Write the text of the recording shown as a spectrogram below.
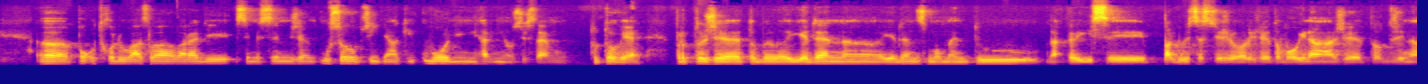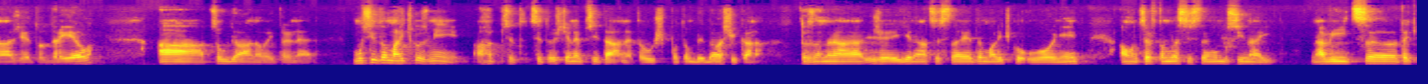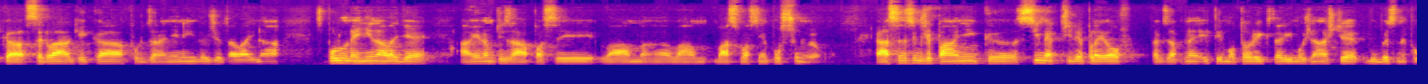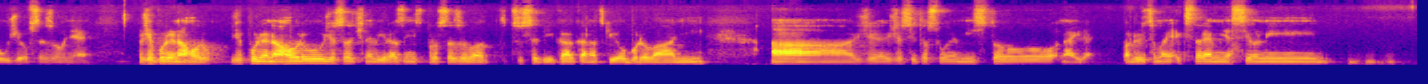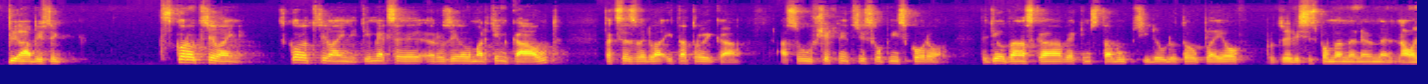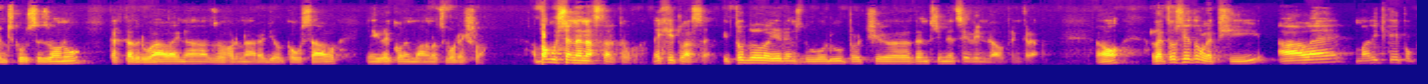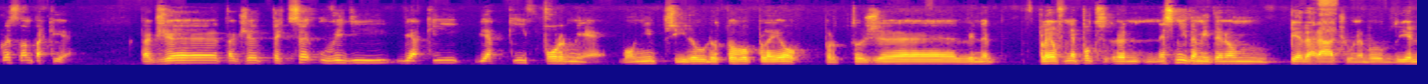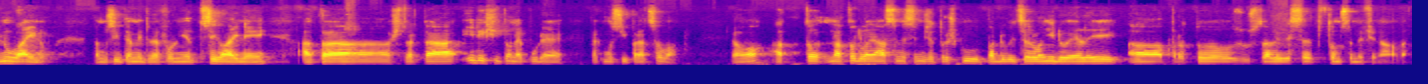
Po odchodu Václava Varadi si myslím, že muselo přijít nějaký uvolnění herního systému, tutově protože to byl jeden, jeden z momentů, na který si se stěžovali, že je to vojna, že je to dřina, že je to drill a co udělá nový trenér. Musí to maličko změnit, ale si to ještě nepřitáhne, to už potom by byla šikana. To znamená, že jediná cesta je to maličko uvolnit a on se v tomhle systému musí najít. Navíc eh, teďka sedlá Kika, furt zraněný, takže ta lajna spolu není na ledě a jenom ty zápasy vám, vám, vás vlastně posunují. Já si myslím, že Páník eh, s tím, jak přijde playoff, tak zapne i ty motory, který možná ještě vůbec nepoužil v sezóně, že půjde nahoru. Že půjde nahoru, že se začne výrazně prosazovat, co se týká kanadského bodování a že, že si to svoje místo najde. Pardubice mají extrémně silný, já bych řekl, skoro tři liny. Skoro tři liny. Tím, jak se rozjel Martin Kaut, tak se zvedla i ta trojka a jsou všechny tři schopní skórovat. Teď je otázka, v jakém stavu přijdou do toho playoff, protože když si vzpomeneme na loňskou sezónu, tak ta druhá lajna Zohorná radil Kousal, někde kolem Vánoc odešla. A pak už se nenastartovala, nechytla se. I to byl jeden z důvodů, proč eh, ten Třinec je vyndal tenkrát. No, letos je to lepší, ale maličký pokles tam taky je. Takže, takže teď se uvidí, v jaký, v jaký formě oni přijdou do toho playoff, protože vy ne, v playoff nepotř- nesmíte mít jenom pět hráčů nebo jednu lineu. Tam musíte mít ve formě tři liney a ta čtvrtá, i když jí to nepůjde, tak musí pracovat. Jo? A to, na tohle já si myslím, že trošku Pardubice loni dojeli a proto zůstali vyset v tom semifinále.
